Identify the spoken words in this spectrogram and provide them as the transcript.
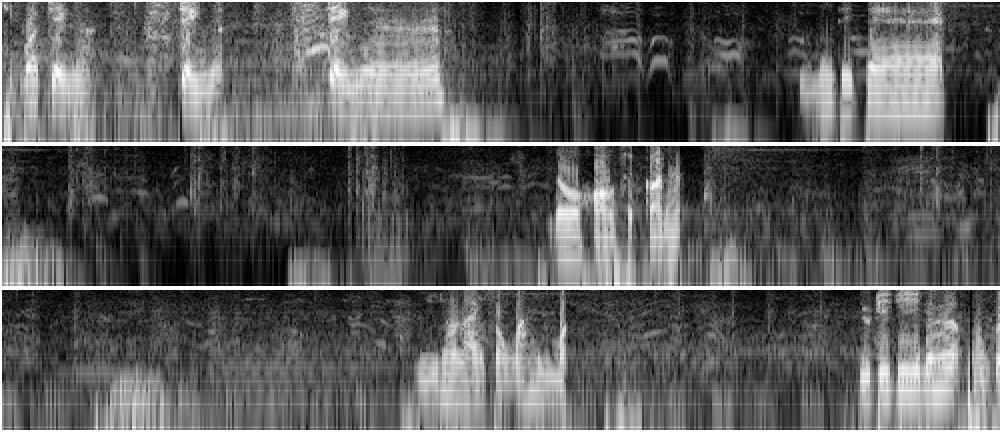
คิดว่าเจ๋งอะ เจ๋งอะ เจ๋งอะ ไม่ได้แดก โดของเสร็จก่อนฮะมีเท่าไหร่ส่งมาให้หมด อยู่ดีๆนะฮะ ผมก็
